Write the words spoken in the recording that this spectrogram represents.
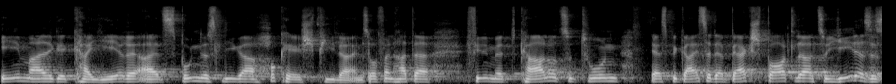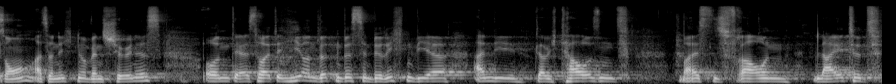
ehemalige Karriere als Bundesliga-Hockeyspieler. Insofern hat er viel mit Carlo zu tun. Er ist begeisterter Bergsportler zu jeder Saison, also nicht nur, wenn es schön ist. Und er ist heute hier und wird ein bisschen berichten, wie er an die, glaube ich, 1000 meistens Frauen leitet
